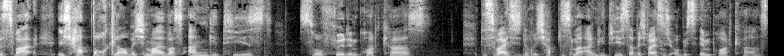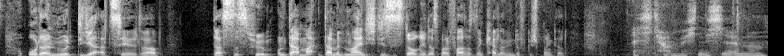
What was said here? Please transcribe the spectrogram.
Das war, ich habe doch, glaube ich, mal was angeteased, so für den Podcast. Das weiß ich noch, ich habe das mal angeteased, aber ich weiß nicht, ob ich es im Podcast oder nur dir erzählt habe, dass das für, und da, damit meinte ich diese Story, dass mein Vater seinen Keller in die Luft gesprengt hat. Ich kann mich nicht erinnern.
